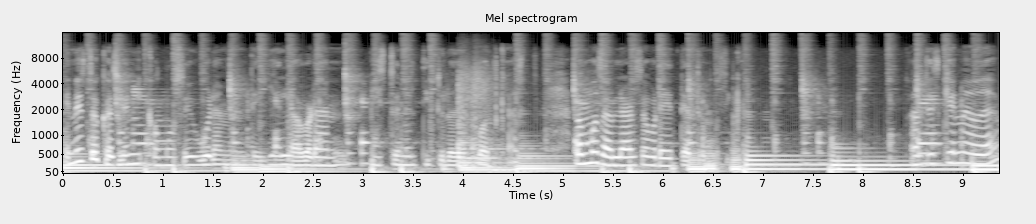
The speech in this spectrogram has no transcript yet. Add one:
En esta ocasión, y como seguramente ya lo habrán visto en el título del podcast, vamos a hablar sobre teatro musical. Antes que nada,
